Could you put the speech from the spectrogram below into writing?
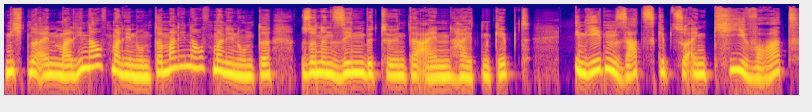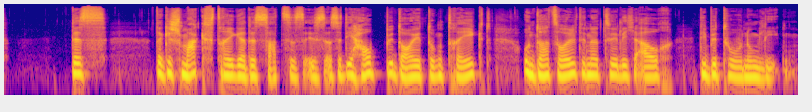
nicht nur ein Mal hinauf, mal hinunter, mal hinauf, mal hinunter, sondern sinnbetönte Einheiten gibt. In jedem Satz gibt es so ein Keyword, das der Geschmacksträger des Satzes ist, also die Hauptbedeutung trägt. Und dort sollte natürlich auch die Betonung liegen.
